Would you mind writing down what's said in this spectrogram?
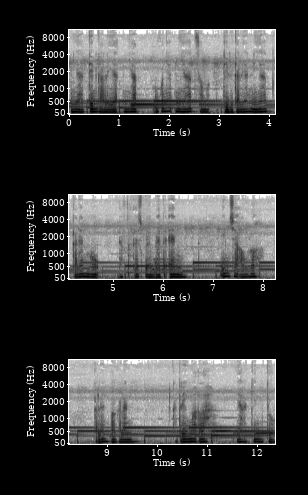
niatin kalian niat pokoknya niat sama diri kalian niat kalian mau daftar SBMPTN insya Allah kalian bakalan keterima lah yakin tuh.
